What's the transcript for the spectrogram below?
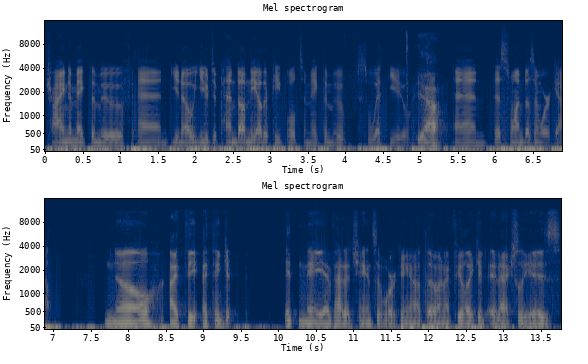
trying to make the move, and you know, you depend on the other people to make the moves with you Yeah. and this one doesn't work out. No, I think I think it it may have had a chance of working out though, and I feel like it, it actually is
